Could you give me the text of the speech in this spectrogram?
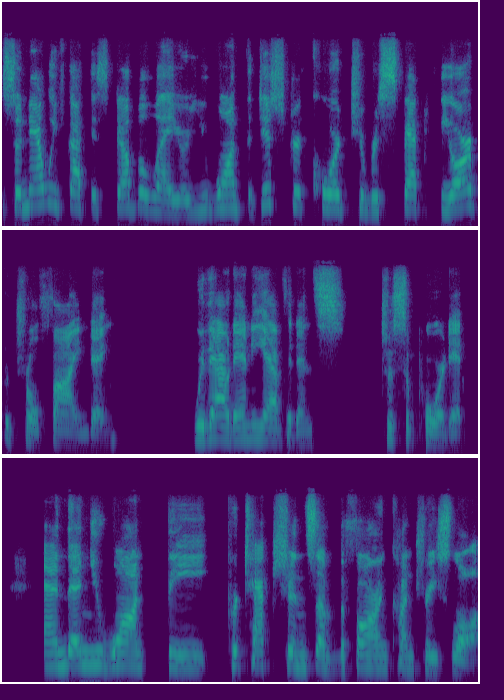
so now we've got this double layer. You want the district court to respect the arbitral finding without any evidence to support it. And then you want the protections of the foreign country's law.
